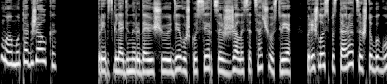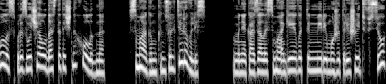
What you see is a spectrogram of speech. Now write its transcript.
маму так жалко. При взгляде на рыдающую девушку сердце сжалось от сочувствия. Пришлось постараться, чтобы голос прозвучал достаточно холодно. С магом консультировались? Мне казалось, магия в этом мире может решить все,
